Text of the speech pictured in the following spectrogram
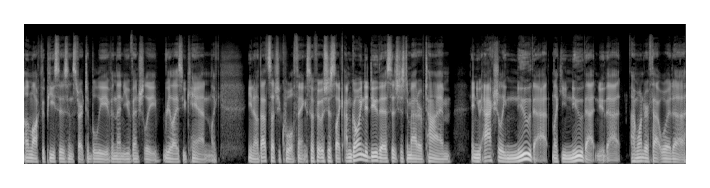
unlock the pieces and start to believe. And then you eventually realize you can. Like, you know, that's such a cool thing. So if it was just like, I'm going to do this, it's just a matter of time, and you actually knew that, like you knew that, knew that, I wonder if that would, uh,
